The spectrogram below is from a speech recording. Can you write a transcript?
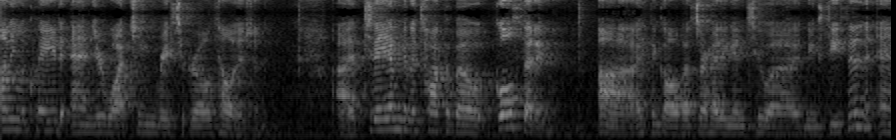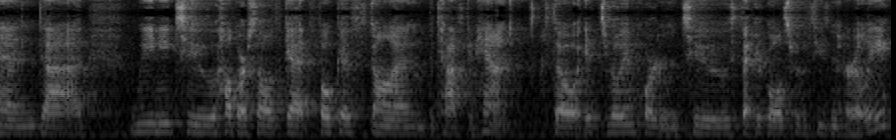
Melanie McQuaid, and you're watching Racergirl Television. Uh, today I'm going to talk about goal setting. Uh, I think all of us are heading into a new season, and uh, we need to help ourselves get focused on the task at hand. So it's really important to set your goals for the season early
